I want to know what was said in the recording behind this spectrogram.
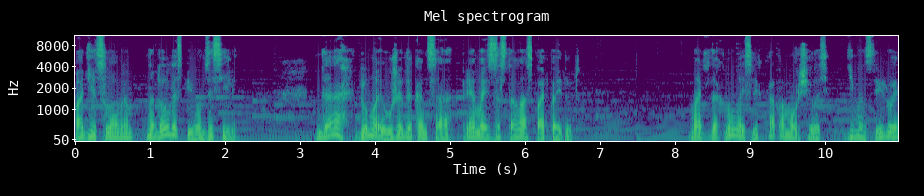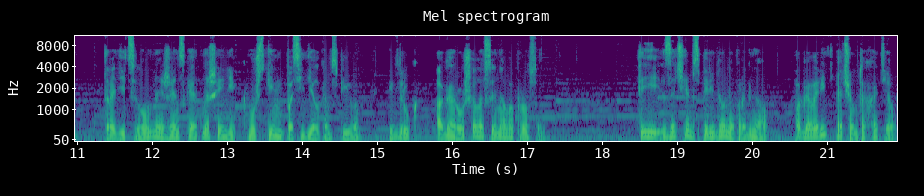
А дед с Лавром надолго с пивом засели?» «Да, думаю, уже до конца. Прямо из-за стола спать пойдут». Мать вздохнула и слегка поморщилась, демонстрируя традиционное женское отношение к мужским посиделкам с пивом, и вдруг огорошила сына вопросом. «Ты зачем Спиридона прогнал? Поговорить о чем-то хотел?»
